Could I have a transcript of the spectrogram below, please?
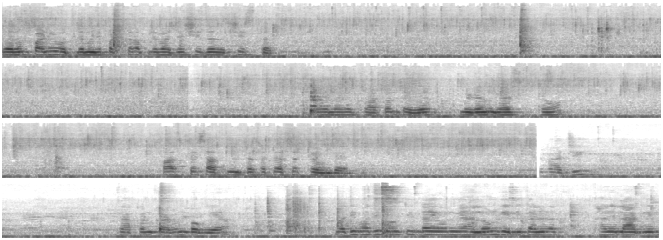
गरम पाणी ओतलं म्हणजे पटकन आपल्या भाज्या शिज शिजतात. पहिला झाकण ठेवूया मिडियम गॅस ठेवून पाच ते सात मिनटासाठी असंच ठेवून द्यायचं. भाजी झाकण काढून बघूया. मध्ये मध्ये दोन तीनदा येऊन मी हलवून गेली कारण खाली लागेल.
